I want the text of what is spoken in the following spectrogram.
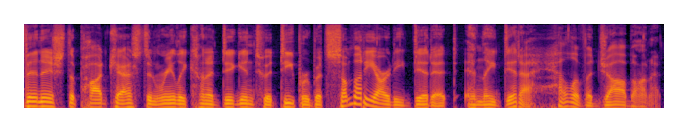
finish the podcast and really kind of dig into it deeper, but somebody already did it and they did a hell of a job on it.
